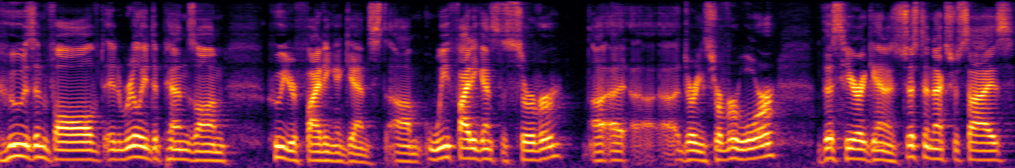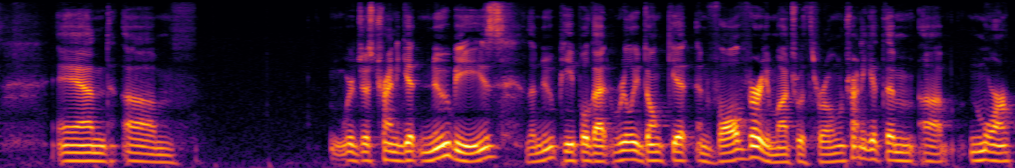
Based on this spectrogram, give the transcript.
who's involved. It really depends on who you're fighting against. Um, we fight against the server uh, uh, uh during server war. This here, again, is just an exercise. And um, we're just trying to get newbies, the new people that really don't get involved very much with Throne. We're trying to get them uh, more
